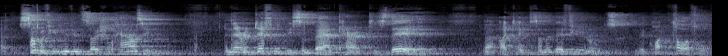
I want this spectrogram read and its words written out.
Uh, some of you live in social housing, and there are definitely some bad characters there. Uh, I take some of their funerals, they're quite colourful.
